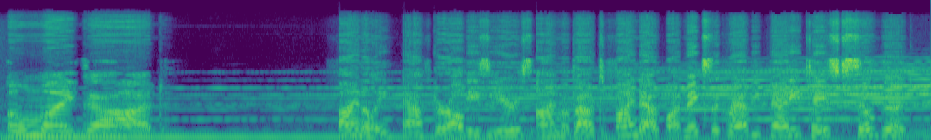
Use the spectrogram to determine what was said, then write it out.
Oh my god. Finally, after all these years, I'm about to find out what makes the Krabby Patty taste so good.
